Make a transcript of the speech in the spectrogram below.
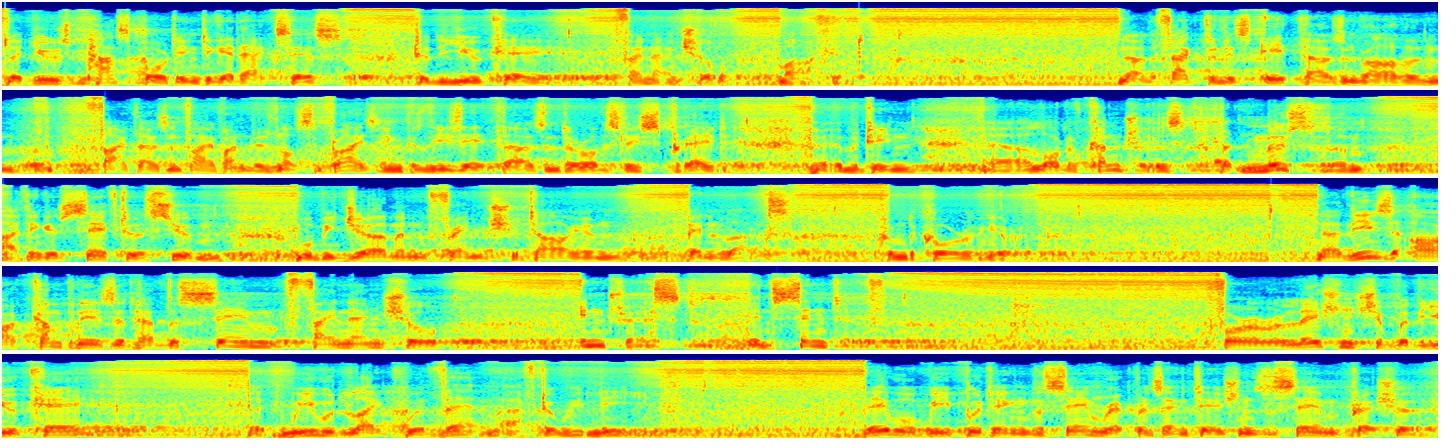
that use passporting to get access to the UK financial market. Now, the fact that it's 8,000 rather than 5,500 is not surprising because these 8,000 are obviously spread between uh, a lot of countries, but most of them, I think it's safe to assume, will be German, French, Italian, Benelux from the core of Europe. Now, these are companies that have the same financial interest, incentive, for a relationship with the UK that we would like with them after we leave they will be putting the same representations, the same pressure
